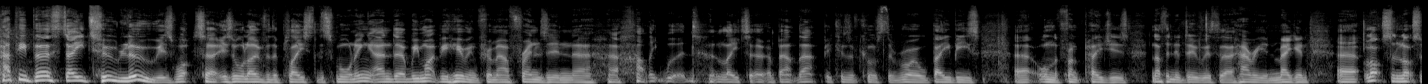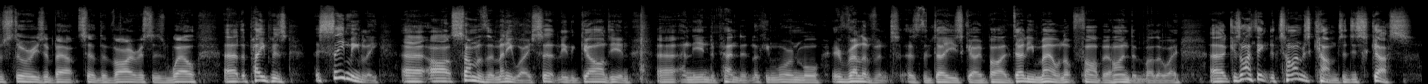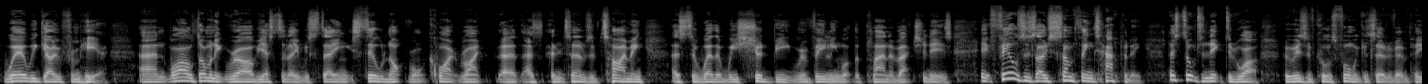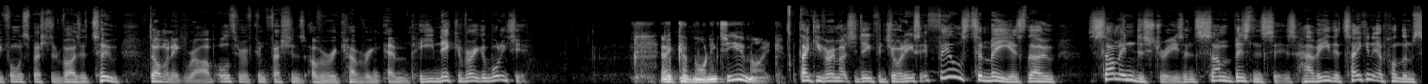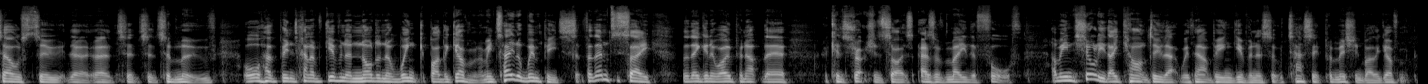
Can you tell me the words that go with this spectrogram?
Happy birthday to Lou is what uh, is all over the place this morning, and uh, we might be hearing from our friends in uh, uh Hollywood later about that because, of course, the royal babies uh, on the front pages, nothing to do with uh, Harry and Meghan. lots and lots of stories about the virus as well. the papers seemingly are some of them anyway certainly the guardian and the independent looking more and more irrelevant as the days go by daily mail not far behind them by the way because i think the time has come to discuss where we go from here and while dominic raab yesterday was staying still not quite right uh, as in terms of timing as to whether we should be revealing what the plan of action is it feels as though something's happening let's talk to nick de bois who is of course former conservative mp former special advisor to dominic raab author of confessions of a recovering mp nick a very good morning to you. Uh, good morning to you, Mike. Thank you very much indeed for joining us. It feels to me as though some industries and some businesses have either taken it upon themselves to, uh, uh, to, to, to move or have been kind of given a nod and a wink by the government. I mean, Taylor Wimpey, for them to say that they're going to open up their construction sites as of May the 4th, I mean, surely they can't do that without being given a sort of tacit permission by the government.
